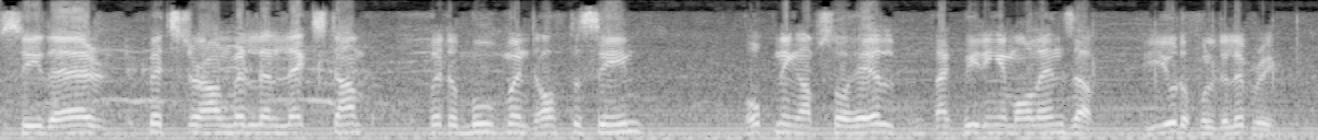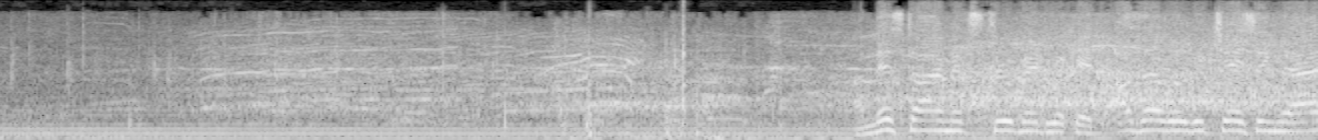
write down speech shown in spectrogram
See there, pitched around middle and leg stump, bit of movement off the seam, opening up Sohail, in fact beating him all ends up. Beautiful delivery. And this time it's through mid-wicket. Azhar will be chasing that.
